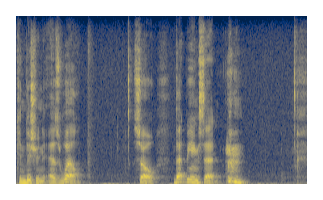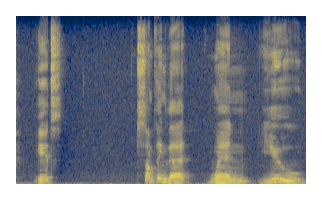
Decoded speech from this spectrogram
condition as well. So that being said, it's something that when you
